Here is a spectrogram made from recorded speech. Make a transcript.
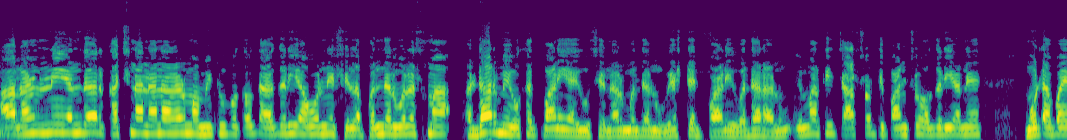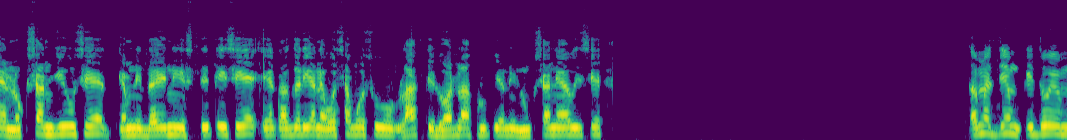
આ રણની અંદર કચ્છના નાના રણમાં મીઠું પકવતા અગરિયાઓને છેલ્લા પંદર વર્ષમાં અઢારમી વખત પાણી આવ્યું છે. નર્મદાનું વેસ્ટેજ પાણી વધારાનું. એમાંથી ચારસોથી પાંચસો અગરિયાને મોટા પાયે નુકસાન જીવ છે. તેમની દયનીય સ્થિતિ છે. એક અગરિયાને ઓછામાં ઓછું લાખથી દોઢ લાખ રૂપિયાની નુકસાની આવી છે. તમે જેમ કીધું એમ,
